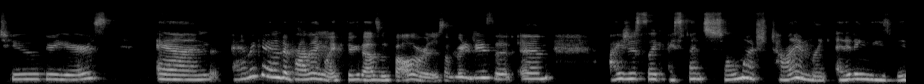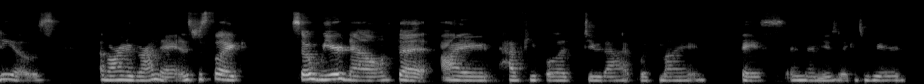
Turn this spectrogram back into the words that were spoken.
two, three years, and I think I ended up having like three thousand followers or something decent. And I just like I spent so much time like editing these videos of Ariana Grande, and it's just like so weird now that I have people that do that with my face in my music. It's weird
